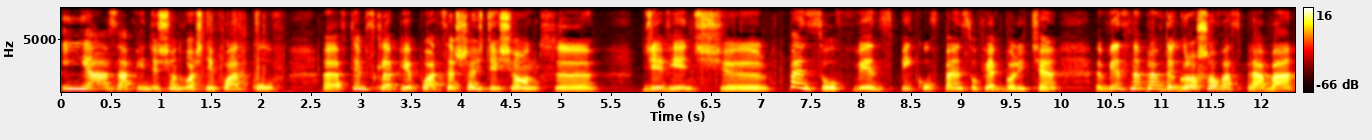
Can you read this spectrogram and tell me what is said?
i ja za 50 właśnie płatków w tym sklepie płacę 60 zł 9 y, pensów, więc pików, pensów, jak wolicie. Więc naprawdę groszowa sprawa,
